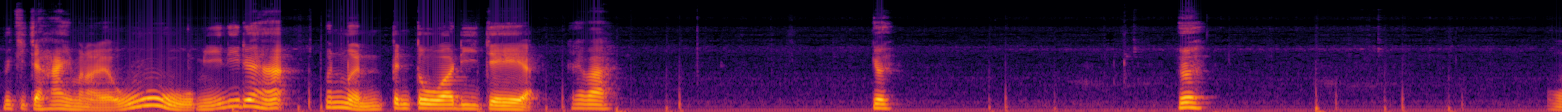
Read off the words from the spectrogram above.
ไม่คิดจะให้มาหน่อยเลยอู้มีนี่ด้วยฮะ มันเหมือนเป็นตัวดีเจอะ ใช่ปะเฮ้ย เฮ้ยโอ้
